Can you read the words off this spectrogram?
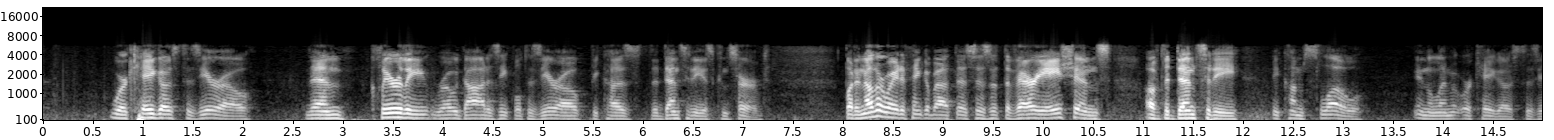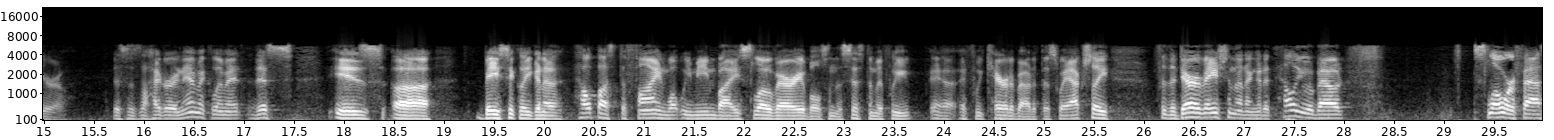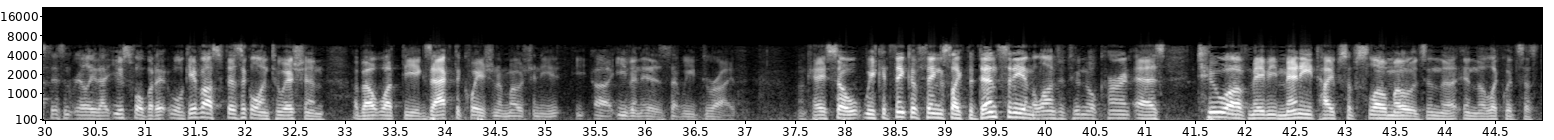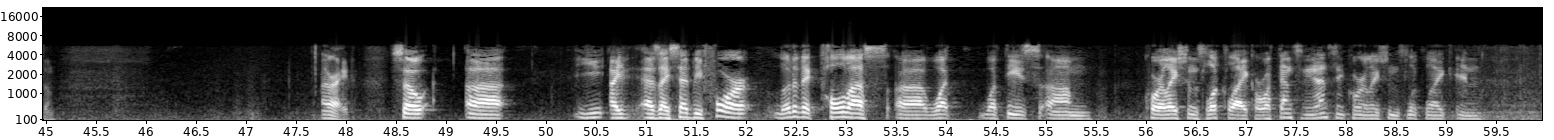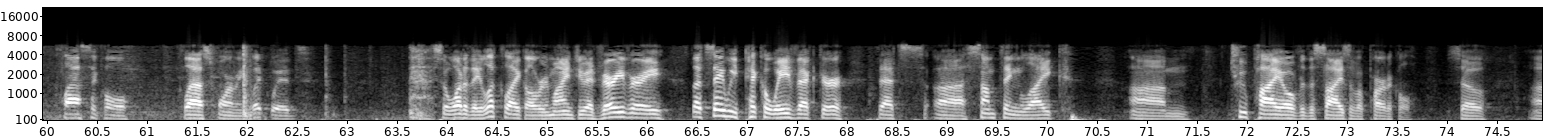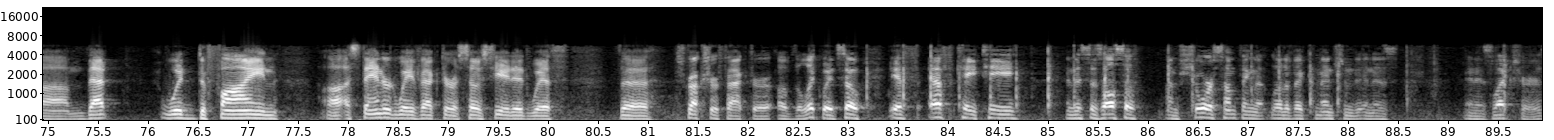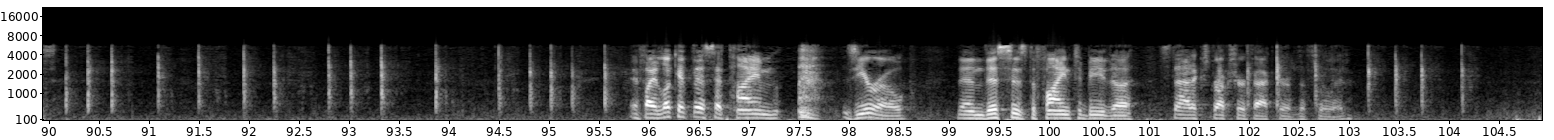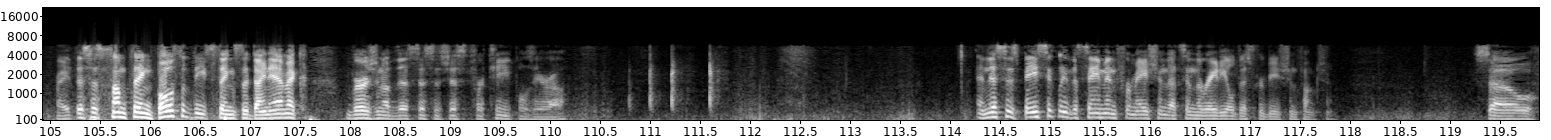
where k goes to 0, then clearly rho dot is equal to 0 because the density is conserved. But another way to think about this is that the variations of the density become slow in the limit where k goes to 0. This is the hydrodynamic limit. This is uh, basically going to help us define what we mean by slow variables in the system if we, uh, if we cared about it this way. Actually, for the derivation that I'm going to tell you about, slow or fast isn't really that useful, but it will give us physical intuition about what the exact equation of motion e uh, even is that we derive. Okay, so we could think of things like the density and the longitudinal current as two of maybe many types of slow modes in the, in the liquid system. All right. So uh, you, I, as I said before, Ludovic told us uh, what, what these um, correlations look like, or what density-density correlations look like in classical glass-forming liquids. so what do they look like? I'll remind you at very, very, let's say we pick a wave vector that's uh, something like um, 2 pi over the size of a particle. So um, that would define Uh, a standard wave vector associated with the structure factor of the liquid. So if fkt, and this is also, I'm sure, something that Ludovic mentioned in his, in his lectures, if I look at this at time 0, then this is defined to be the static structure factor of the fluid. Right? This is something, both of these things, the dynamic version of this, this is just for t equals 0. And this is basically the same information that's in the radial distribution function. So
